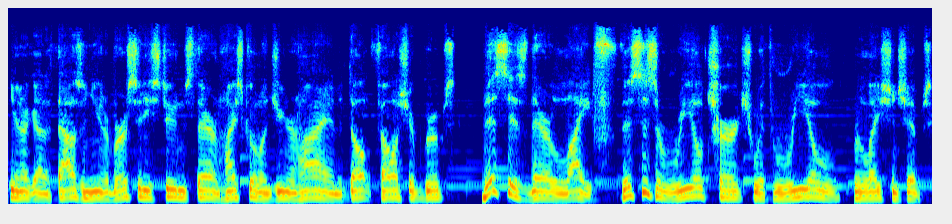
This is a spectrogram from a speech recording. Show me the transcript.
you know got a thousand university students there in high school and junior high and adult fellowship groups this is their life. This is a real church with real relationships.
